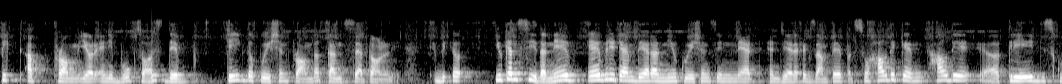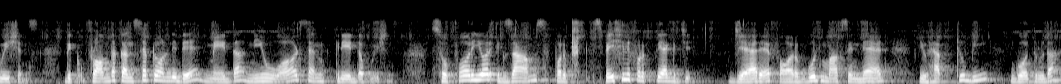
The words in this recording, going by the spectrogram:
pick up from your any books or they take the question from the concept only you can see the every time there are new questions in net and JRF exam paper so how they can how they uh, create these questions? From the concept only they made the new words and create the questions. So for your exams, for especially for crack JRF or good marks in NET, you have to be go through the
